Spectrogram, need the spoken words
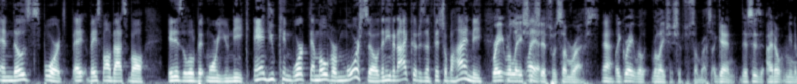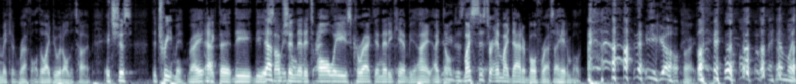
in those sports, baseball and basketball, it is a little bit more unique, and you can work them over more so than even I could as an official behind me. Great You can play it. relationships with some refs. Yeah. Like great re- relationships with some refs. Again, this is, I don't mean to make it ref, although I do it all the time. It's just the treatment, right? Yeah. Like the, the, the assumption that it's refs. always correct and that he can't be. I, I don't. just- My sister and my dad are both refs. I hate them both. there you go. All right. All family.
